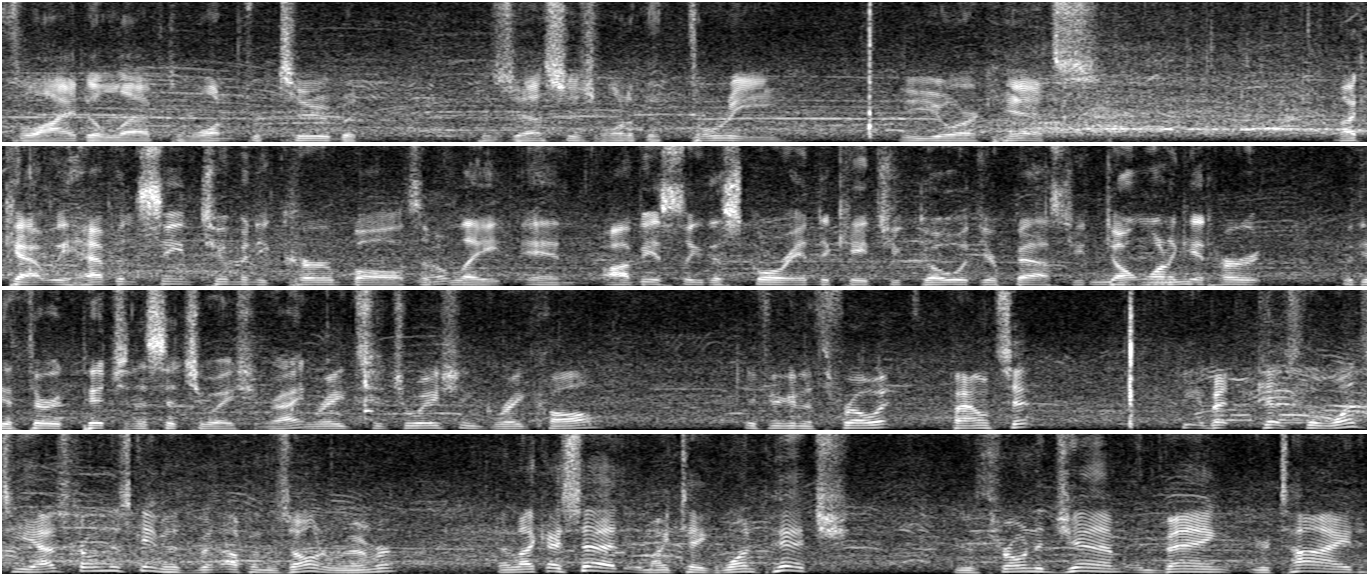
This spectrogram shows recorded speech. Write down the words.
fly to left, one for two, but possesses one of the three New York hits. Mudcat, we haven't seen too many curveballs of late, and obviously the score indicates you go with your best. You don't want to Mhm. get hurt with your third pitch in a situation, right? Great situation, great call. If you're going to throw it, bounce it. But because the ones he has thrown this game has been up in the zone, remember? And like I said, it might take one pitch. You're throwing a gem and bang, you're tied.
